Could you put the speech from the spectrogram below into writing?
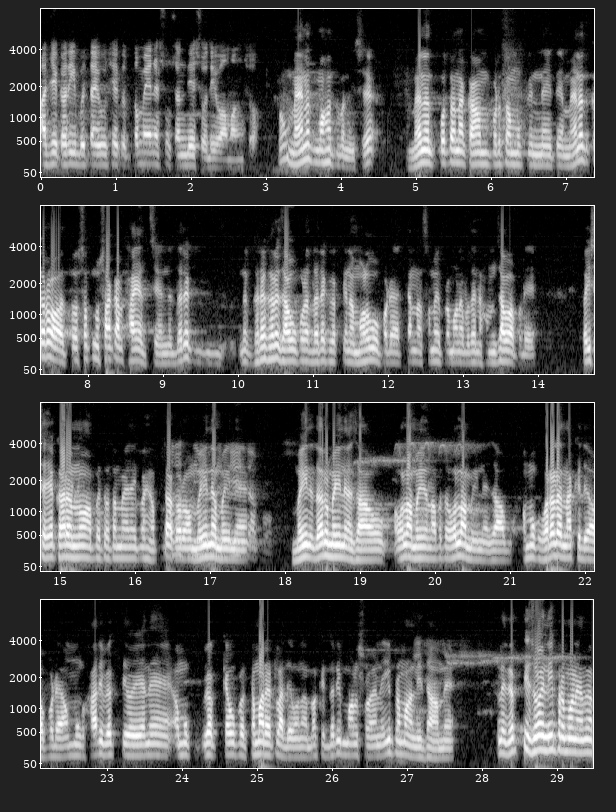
આજે કરી બતાવ્યું છે કે તમે એને શું સંદેશો દેવા માંગશો? તો મહેનત મહત્વની છે. મહેનત પોતાના કામ પડતા મૂકીને નહીં તે મહેનત કરો તો સપનું સાકાર થાય જ છે. અને દરેક ઘરે ઘરે જવું પડે દરેક વ્યક્તિને મળવું પડે અત્યારના સમય પ્રમાણે બધાને સમજાવવા પડે. પૈસા એક કારણ ન આપે તો તમે એની પાસે હપ્તા કરો મહિને મહિને. મહિને દર મહિને જાઓ ઓલા મહિનાના પછી ઓલા મહિને જાઓ. અમુક વરડા નાખી દેવા પડે અમુક સારી વ્યક્તિ હોય એને અમુક વ્યક્તિ કેવું પડે તમારે એટલા દેવાના બાકી ગરીબ માણસો હોય એને એ પ્રમાણે લીધા અમે. એટલે વ્યક્તિ જોઈને એ પ્રમાણે અમે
